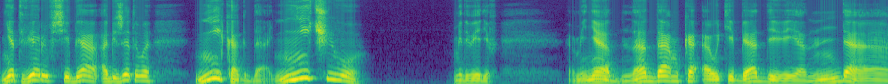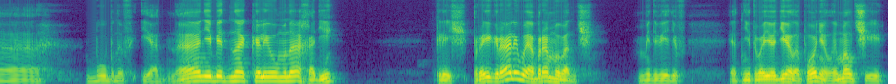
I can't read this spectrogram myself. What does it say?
нет веры в себя, а без этого никогда, ничего. Медведев. У меня одна дамка, а у тебя две. Да. Бубнов. И одна не бедна, коли умна. Ходи. Клещ. Проиграли вы, Абрам Иванович? Медведев. Это не твое дело, понял? И молчи.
